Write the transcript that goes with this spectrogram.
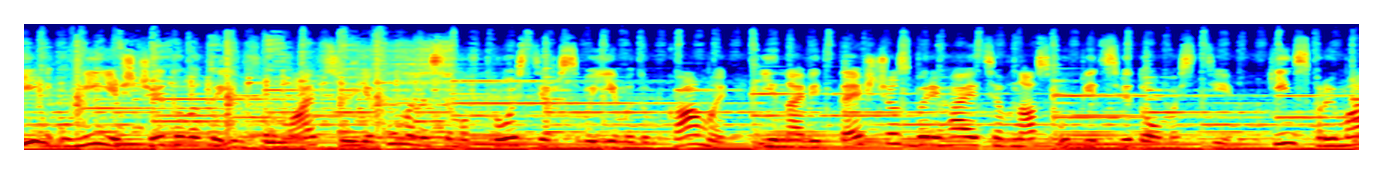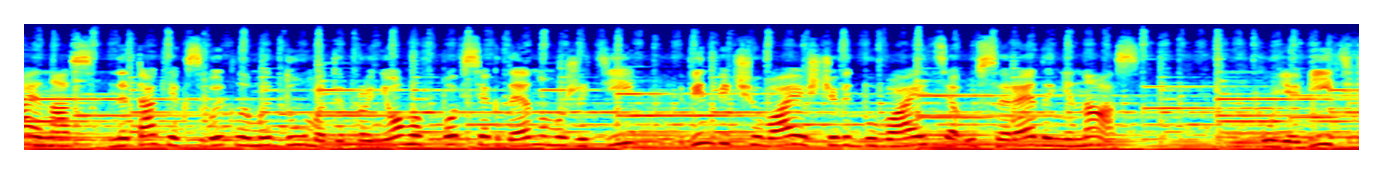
Кінь уміє щитувати інформацію, яку ми несемо в простір своїми думками, і навіть те, що зберігається в нас у підсвідомості. Кінь сприймає нас не так, як звикли ми думати про нього в повсякденному житті. Він відчуває, що відбувається усередині нас. Уявіть,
